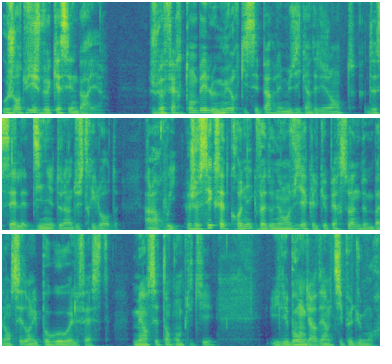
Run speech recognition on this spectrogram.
Aujourd'hui, je veux casser une barrière. Je veux faire tomber le mur qui sépare les musiques intelligentes de celles dignes de l'industrie lourde. Alors oui, je sais que cette chronique va donner envie à quelques personnes de me balancer dans les pogos au Hellfest. Mais en ces temps compliqués, il est bon de garder un petit peu d'humour.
